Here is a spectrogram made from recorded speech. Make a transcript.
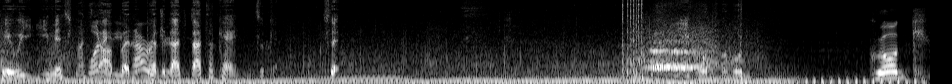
Okay, well, you missed my stop, but, but that's, that's okay. It's okay. Sit. Gronk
